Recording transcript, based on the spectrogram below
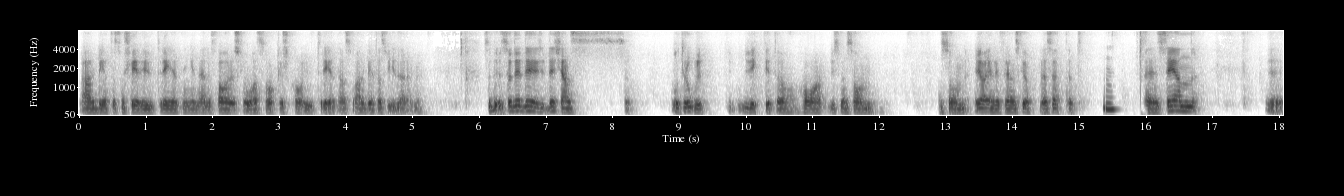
arbete som sker i utredningen eller föreslå att saker ska utredas och arbetas vidare med. Så det, så det, det, det känns otroligt viktigt att ha liksom en sån, en sån ja, en referensgrupp på det sättet. Mm. Eh, sen eh,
